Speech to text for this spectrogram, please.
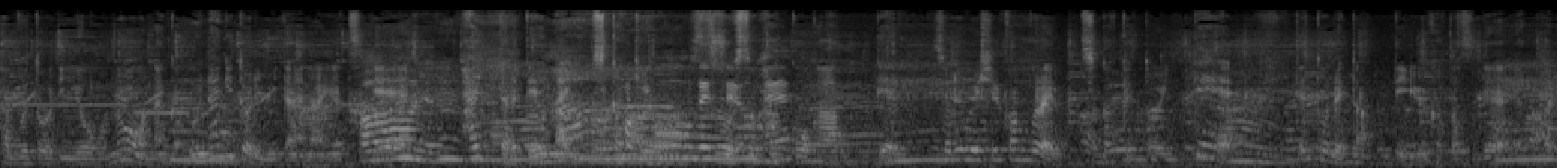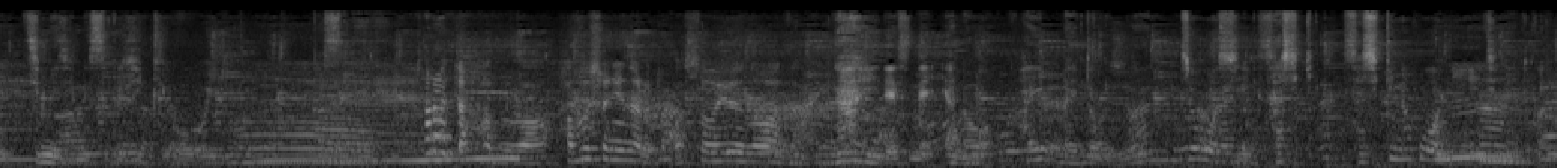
ハブ取り用のなんかうなぎ取りみたいなやつで入ったら出れない仕掛けをそうそう箱があってそれを1週間ぐらい仕掛けといてで取れたっていう形でやっぱりジメジメする時期多いですね。タラとハブはハブ酒になるとかそういうのはない？ないですね。あの、はい、えっと、南城市、佐敷、佐敷の方に、一年とかの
